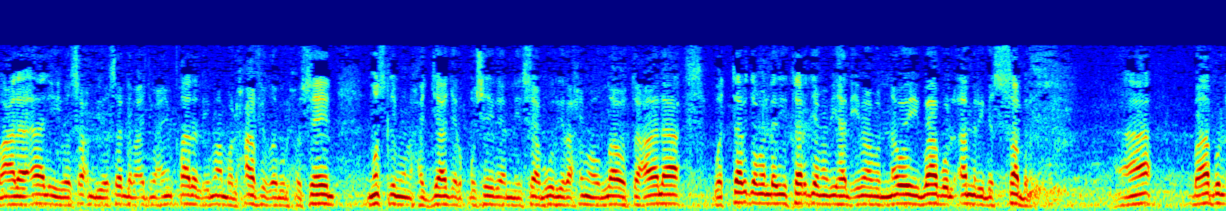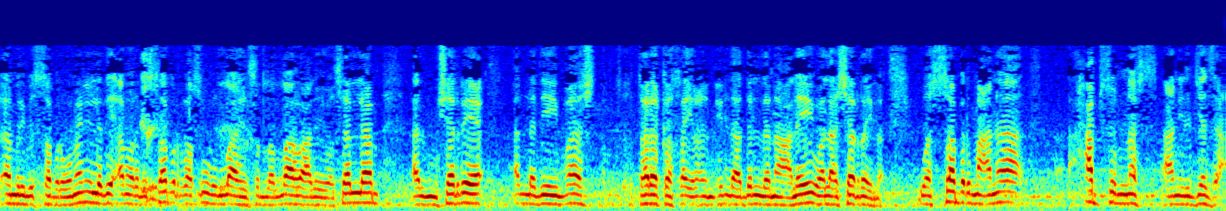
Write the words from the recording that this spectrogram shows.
وعلى آله وصحبه وسلم أجمعين. قال الإمام الحافظ أبو الحسين مسلم الحجاج القشيري النسابوري رحمه الله تعالى والترجمة الذي ترجم بها الإمام النووي باب الأمر بالصبر. ها؟ باب الأمر بالصبر. ومن الذي أمر بالصبر؟ رسول الله صلى الله عليه وسلم المشرع الذي ترك خيرا إلا دلنا عليه ولا شر إلا. والصبر معناه حبس النفس عن الجزع.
